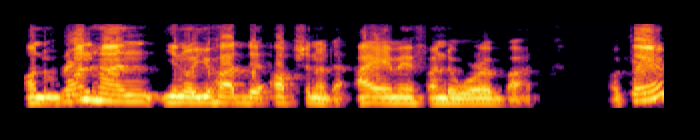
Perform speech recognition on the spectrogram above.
on the one hand, you know, you had the option of the IMF and the World Bank. Okay.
